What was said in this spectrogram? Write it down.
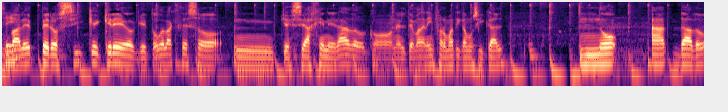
Sí. ¿vale? Pero sí que creo que todo el acceso mm, que se ha generado con el tema de la informática musical no ha dado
